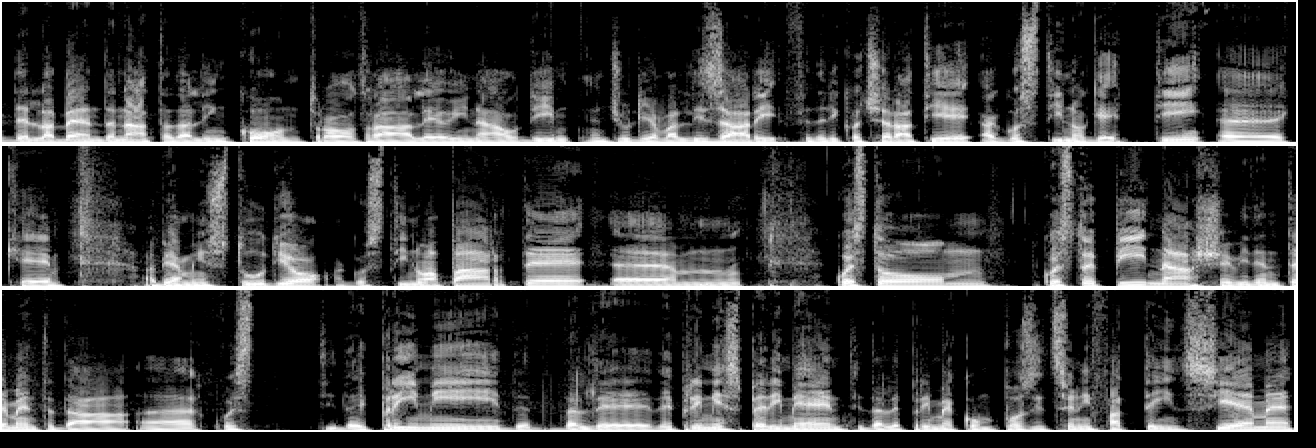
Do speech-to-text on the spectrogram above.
della band nata dall'incontro tra Leo Inaudi, Giulia Vallisari, Federico Cerati e Agostino Ghetti che abbiamo in studio, Agostino a parte. Ehm, questo, questo, EP nasce evidentemente da questo dai primi, de, dalle, dai primi, esperimenti, dalle prime composizioni fatte insieme,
